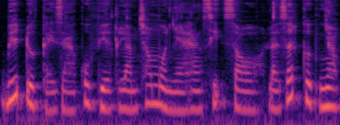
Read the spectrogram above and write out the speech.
Biết được cái giá của việc làm trong một nhà hàng xịn sò là rất cực nhọc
